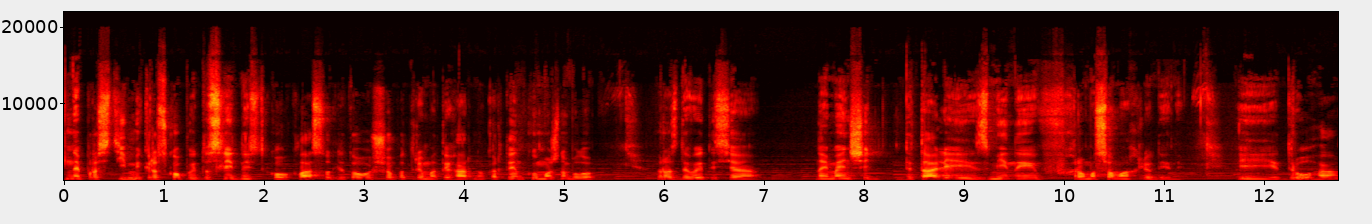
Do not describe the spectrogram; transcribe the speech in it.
непрості, мікроскопи дослідницького класу для того, щоб отримати гарну картинку, можна було роздивитися найменші деталі зміни в хромосомах людини. І друга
